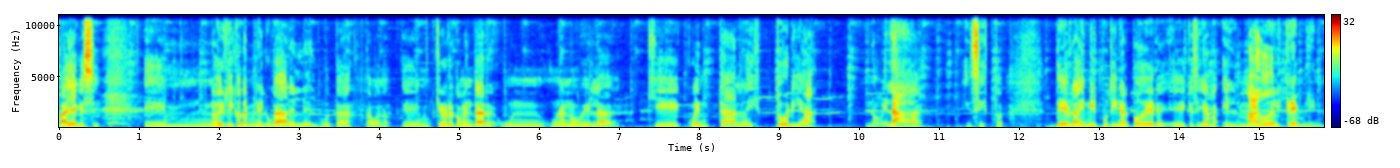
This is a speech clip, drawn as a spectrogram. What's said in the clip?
Vaya que sí. Eh, no, y rico también el lugar, el, el muta, está bueno. Eh, quiero recomendar un- una novela que cuenta la historia novelada, insisto, de Vladimir Putin al poder, eh, que se llama El mago del Kremlin,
